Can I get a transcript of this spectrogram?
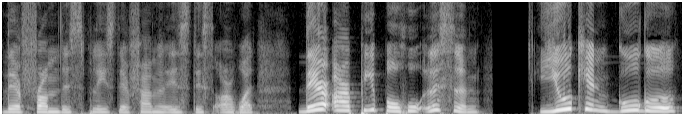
They're from this place. Their family is this or what. There are people who listen you can google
